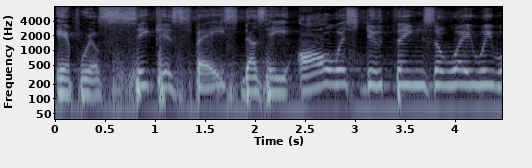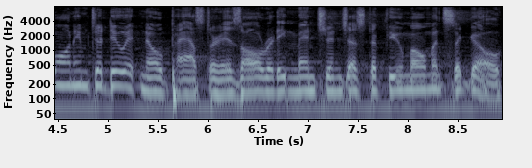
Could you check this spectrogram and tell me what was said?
if we'll seek his face, does he always do things the way we want him to do it? No, Pastor has already mentioned just a few moments ago.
